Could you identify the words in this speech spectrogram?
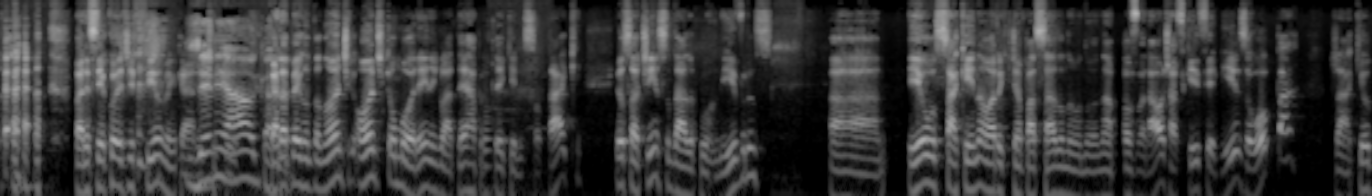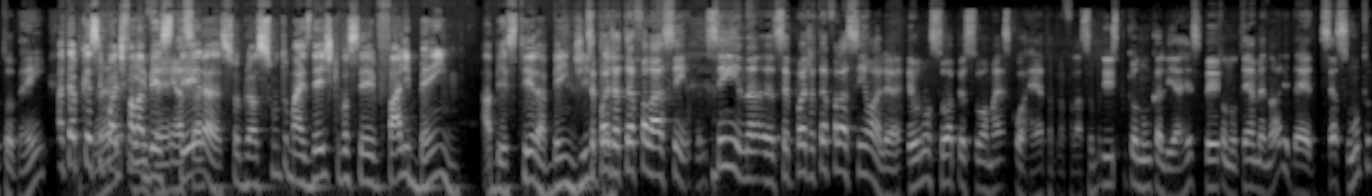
Parecia coisa de filme, cara. Genial, tipo, cara. O cara perguntando onde, onde que eu morei na Inglaterra para ter aquele sotaque. Eu só tinha estudado por livros. Uh, eu saquei na hora que tinha passado no, no, na prova oral, já fiquei feliz. Eu, opa, já aqui eu tô bem. Até porque né? você pode falar e besteira essa... sobre o assunto, mas desde que você fale bem a besteira, bem dita. Você pode até falar assim, sim, você pode até falar assim, olha, eu não sou a pessoa mais correta para falar sobre isso, porque eu nunca li a respeito, eu não tenho a menor ideia desse assunto,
